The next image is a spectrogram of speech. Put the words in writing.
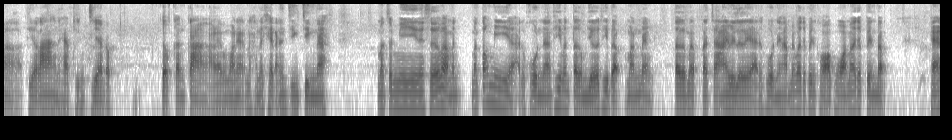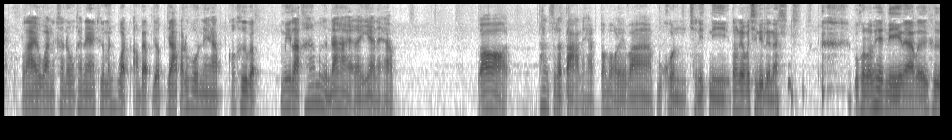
อ่าเทียร์ล่างนะครับ ถึงเทียร์แบบ เกือบกลางๆอะไรประมาณนี้มันทำได้แค่นั้นจริง ๆ นะมันจะมีในเซิร์ฟอะมันมันต้องมีอะทุกคนนะที่มันเติมเยอะที่แบบมันแม่งเติมแบบกระจายไปเลยอะทุกคนนะครับไม่ว่าจะเป็นขอพรไม่ว่าจะเป็นแบบแพ็ครายวันคะนงคะแนนคือมันหวดเอาแบบยับยับทุกคนนะครับ ก็คือแบบมีหลักห้าหมื่นได้อะไรเงี้ยนะครับ ก็ท่านสุลต่านนะครับ ต้องบอกเลยว่าบุคคลชนิดนี้ต้องเรียกว่าชนิดเลยนะ บุคคลประเภทนี้นะครับก็คือ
